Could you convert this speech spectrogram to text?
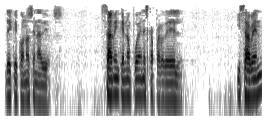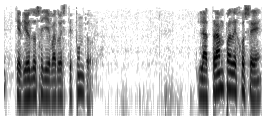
de que conocen a Dios. Saben que no pueden escapar de Él. Y saben que Dios los ha llevado a este punto. La trampa de José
